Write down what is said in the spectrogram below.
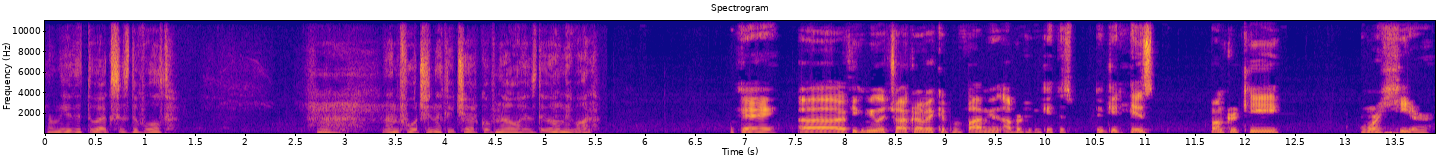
He'll need it to access the vault. Hmm. Unfortunately, Charkov now has the only one. Okay. Uh, if you can meet with Charkov, it could provide me an opportunity to get this to get his bunker key, and we're here.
